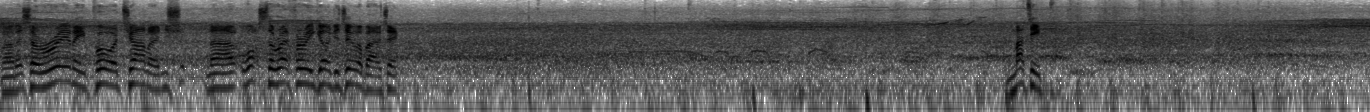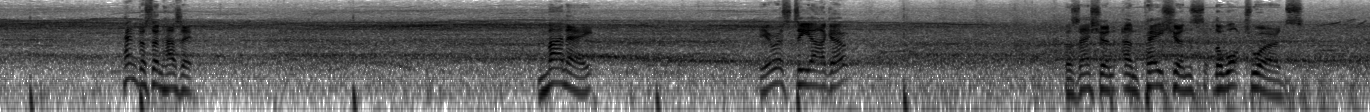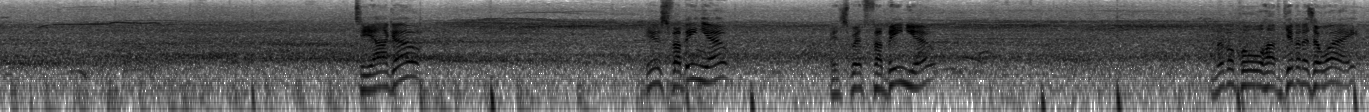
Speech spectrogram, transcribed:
Well, it's a really poor challenge. Now, what's the referee going to do about it? Matip. Henderson has it. Mane. Here is Thiago. Possession and patience, the watchwords. Thiago. Here's Fabinho. It's with Fabinho. Liverpool have given it away.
